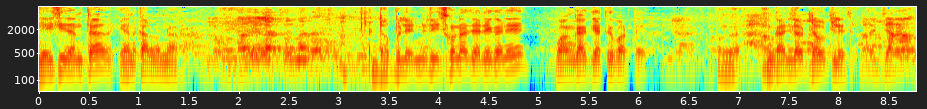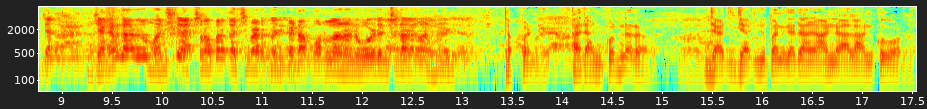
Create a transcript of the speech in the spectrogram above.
వేసేదంతా వెనకాల ఉన్నారు. డబ్బులు ఎన్ని తీసుకున్నా సరే కానీ వంగ గీతకు పడతాయి. అందులో డౌట్ లేదు. మరి జగన్ జగన్ గారు మనిషికి లక్ష రూపాయలు ఖర్చు పెడుతున్నాడు పిఠాపురంలో నన్ను ఓడించడానికి అంటున్నాడు. తప్పండి. అది అనుకుంటున్నారు? జరి జరిగే పని కదా అలా అనుకోకూడదు.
